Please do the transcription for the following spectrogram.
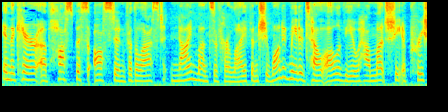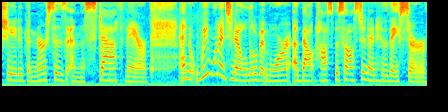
in the care of Hospice Austin for the last nine months of her life, and she wanted me to tell all of you how much she appreciated the nurses and the staff there. And we wanted to know a little bit more about Hospice Austin and who they serve.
